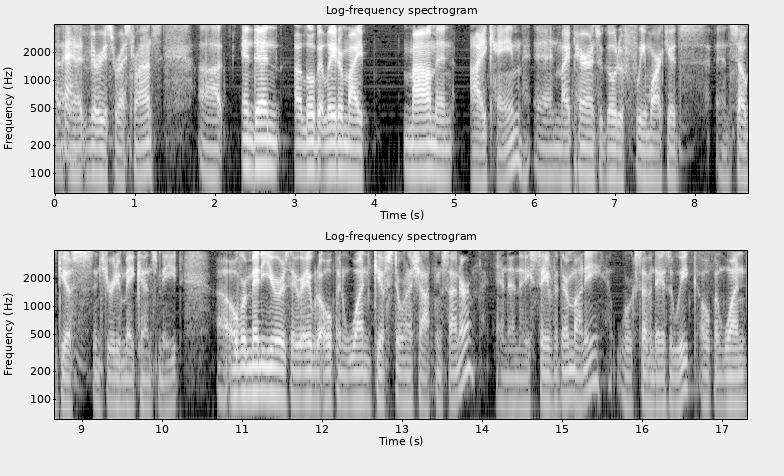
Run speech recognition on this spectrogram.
uh, Okay. at various restaurants. Uh, and then a little bit later, my mom and I came, and my parents would go to flea markets and sell gifts and jewelry to make ends meet. Uh, over many years, they were able to open one gift store in a shopping center, and then they saved their money, worked seven days a week, opened one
